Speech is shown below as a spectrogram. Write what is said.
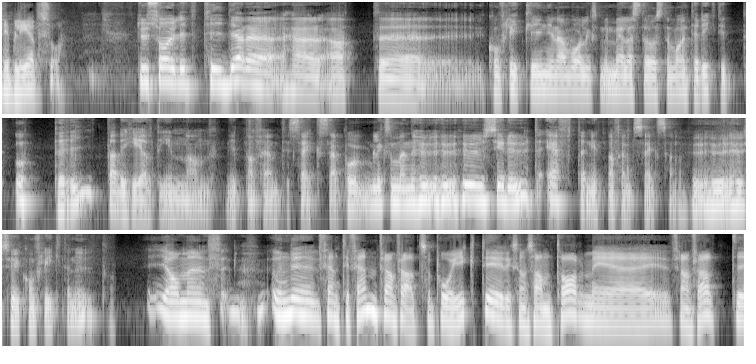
Det blev så. Du sa ju lite tidigare här att eh, konfliktlinjerna var liksom i Mellanöstern var inte riktigt uppritade helt innan 1956. På, liksom, men hur, hur, hur, ser det ut efter 1956? Hur, hur, hur ser konflikten ut? Då? Ja, men under 55 framförallt så pågick det liksom samtal med framförallt eh,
